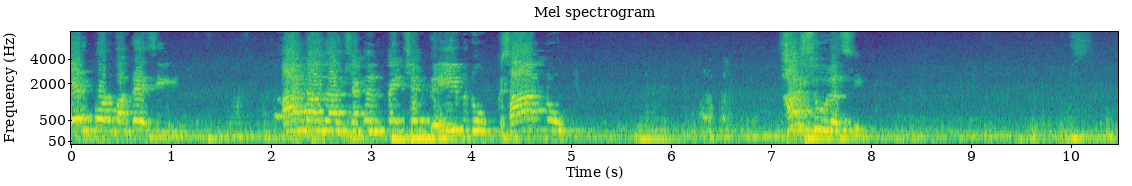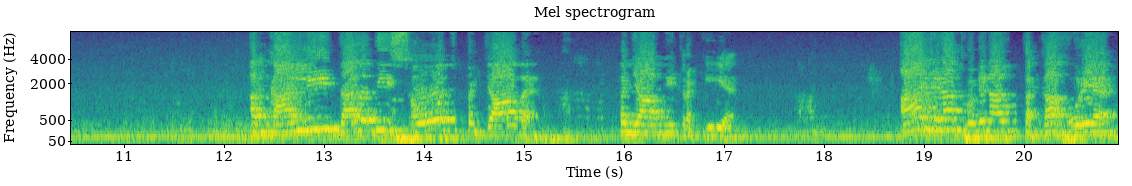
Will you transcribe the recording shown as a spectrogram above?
에어ਪੋਰਟ ਬਣ ਰਹੇ ਸੀ। ਆਟਾ ਦਾ ਸ਼ਗਨ, ਪੈਨਸ਼ਨ, ਗਰੀਬ ਨੂੰ, ਕਿਸਾਨ ਨੂੰ, ਹਰ ਸਹੂਲਤ ਸੀ। ਅਕਾਲੀ ਦਲ ਦੀ ਸੋਚ ਪੰਜਾਬ ਹੈ। ਪੰਜਾਬ ਦੀ ਤਰੱਕੀ ਹੈ। ਆ ਜਿਹੜਾ ਤੁਹਾਡੇ ਨਾਲ ਧੱਕਾ ਹੋ ਰਿਹਾ ਹੈ,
